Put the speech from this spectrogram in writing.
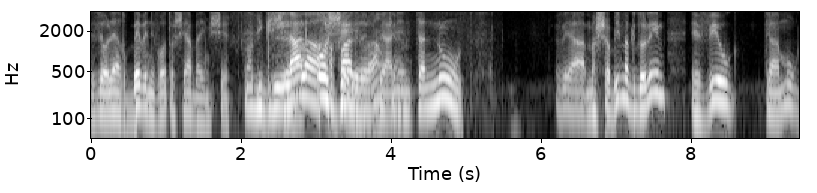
וזה עולה הרבה בנבואות הושע בהמשך. כלומר, בגלל ההרחבה הגדולה. כן. והנהנתנות והמשאבים הגדולים הביאו, כאמור,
